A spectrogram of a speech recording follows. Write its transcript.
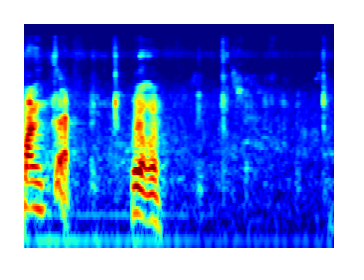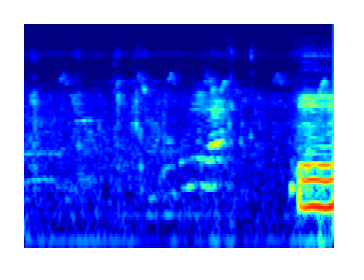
มันแซ่บเพื่อนเลยอืม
